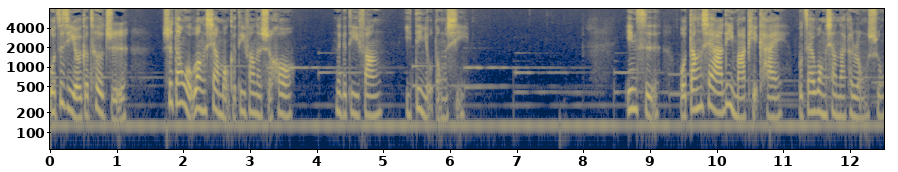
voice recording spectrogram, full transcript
我自己有一个特质，是当我望向某个地方的时候，那个地方一定有东西。因此，我当下立马撇开，不再望向那棵榕树。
